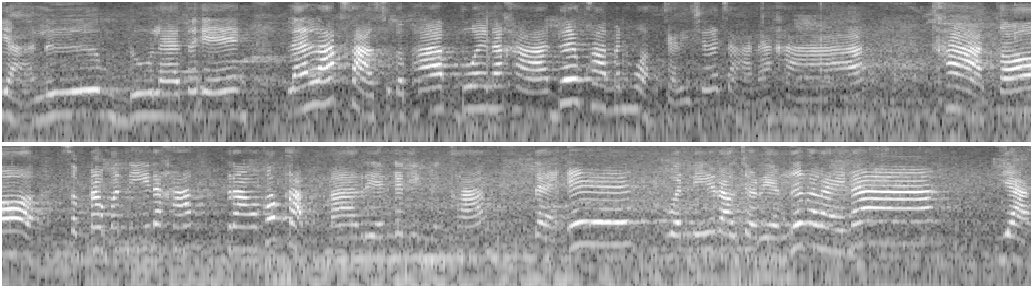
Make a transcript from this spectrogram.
อย่าลืมดูแลตัวเอง และรักษาสุขภาพด้วยนะคะ ด้วยความเป็นห่วงจากดิเชอร์จ๋านะคะ ค่ะ ก็สำหรับวันนี้นะคะ เราก็กลับมาเรียนกันอีกหนึ่งครั้ง แต่เอ๊ะวันนี้เราจะเรียนเรื่องอะไรนะ อยาก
